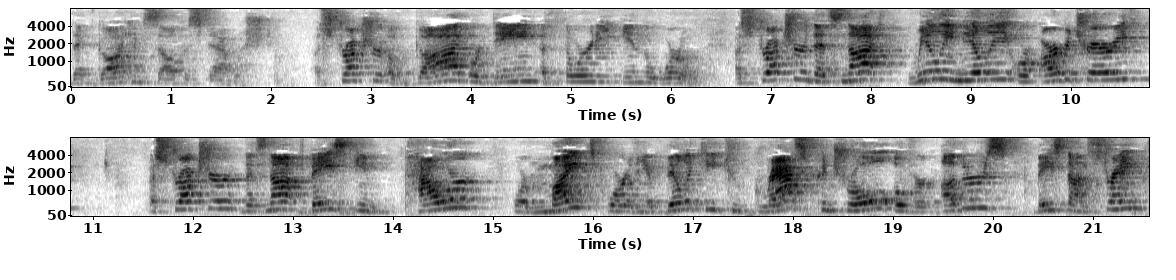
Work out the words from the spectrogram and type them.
that God himself established. A structure of God ordained authority in the world. A structure that's not willy nilly or arbitrary. A structure that's not based in power or might or the ability to grasp control over others based on strength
